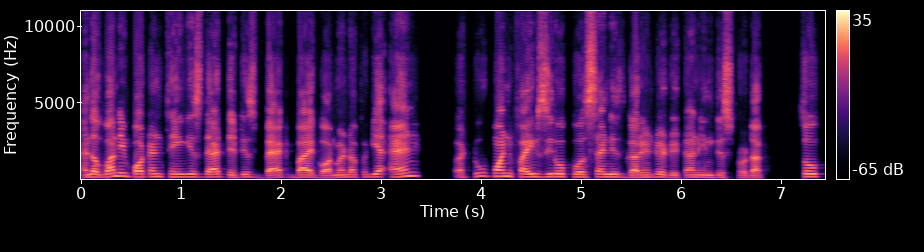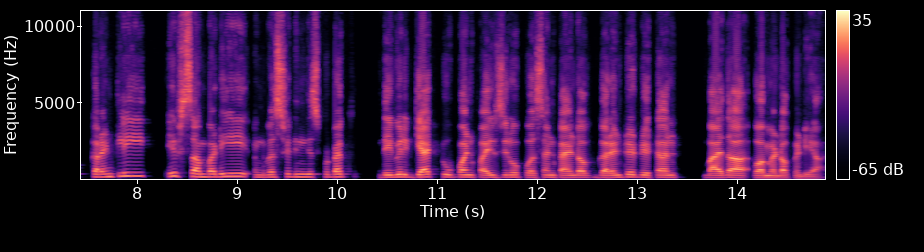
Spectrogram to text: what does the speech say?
And the one important thing is that it is backed by government of India and a 2.50% is guaranteed return in this product. So currently, if somebody invested in this product, they will get 2.50% kind of guaranteed return by the government of India.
